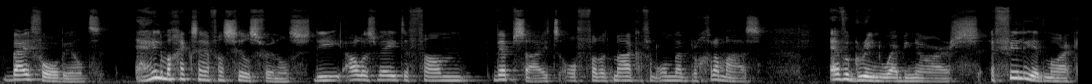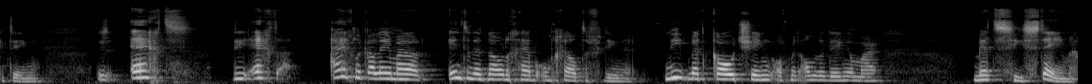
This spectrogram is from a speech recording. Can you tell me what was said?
bijvoorbeeld helemaal gek zijn van sales funnels. Die alles weten van websites of van het maken van online programma's. Evergreen webinars, affiliate marketing. Dus echt, die echt eigenlijk alleen maar internet nodig hebben om geld te verdienen. Niet met coaching of met andere dingen, maar met systemen.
